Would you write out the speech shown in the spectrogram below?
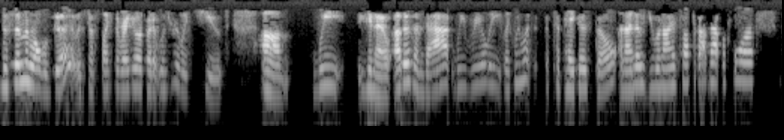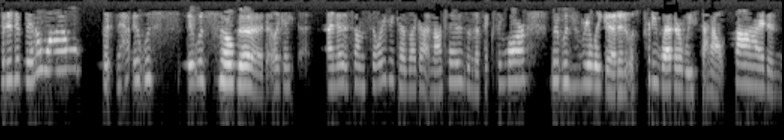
the cinnamon roll was good. It was just like the regular, but it was really cute. Um, we, you know, other than that, we really, like we went to Pecos Bill and I know you and I have talked about that before, but it had been a while, but it was, it was so good. Like I, I know it sounds silly because I got nachos in the fixing bar, but it was really good and it was pretty weather. We sat outside and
